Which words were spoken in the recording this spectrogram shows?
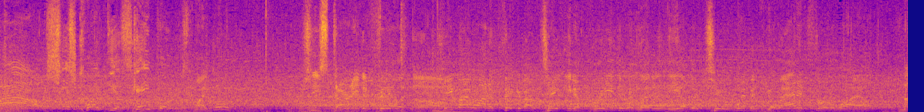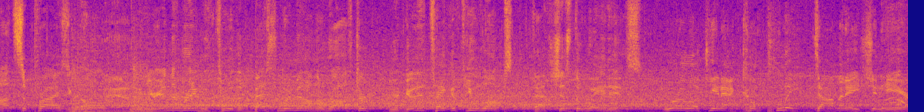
Wow, she's quite the escape artist, Michael. She's starting to feel it. Oh. She might want to think about taking a breather and letting the other two women go at it for a while. Not surprising, Cole. Oh, when you're in the ring with two of the best women on the roster, you're going to take a few lumps. That's just the way it is. We're looking at complete domination here.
